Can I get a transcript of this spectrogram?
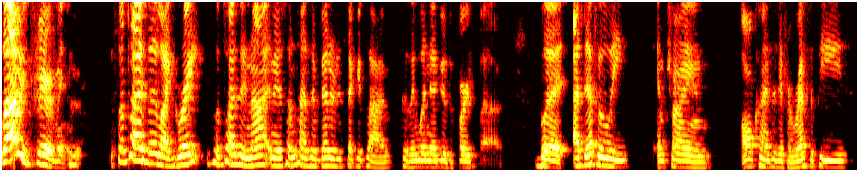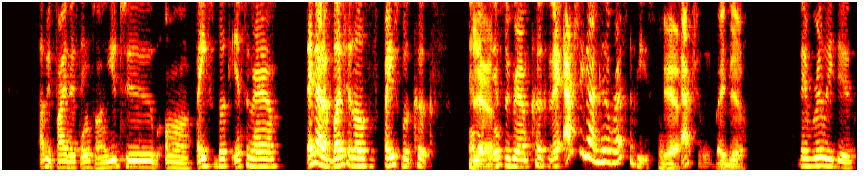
Well, I'm experimenting. Sometimes they're like great, sometimes they're not, and then sometimes they're better the second time because they wasn't that good the first time. But I definitely am trying all kinds of different recipes. I'll be finding things on YouTube, on Facebook, Instagram. They got a bunch of those Facebook cooks and Yeah. those Instagram cooks. They actually got good recipes. Yeah, Actually, they do. They really do.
